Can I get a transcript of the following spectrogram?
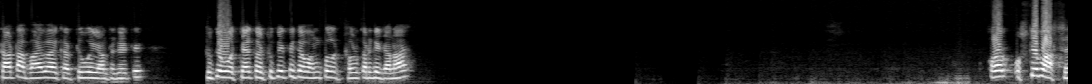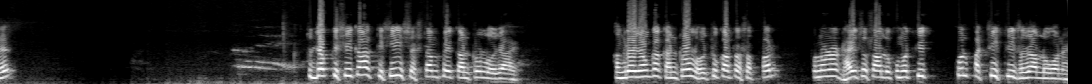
टाटा बाय बाय करते हुए यहाँ तक गए थे। क्योंकि वो तय कर चुके थे कि अब हमको छोड़ करके जाना है। और उसके बाद से तो जब किसी का किसी सिस्टम पे कंट्रोल हो जाए, अंग्रेज़ों का कंट्रोल हो चुका था सब पर तो उन्होंने ढाई सौ साल हुकूमत की, कुल पच्चीस तीस हज़ार लोगों ने।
